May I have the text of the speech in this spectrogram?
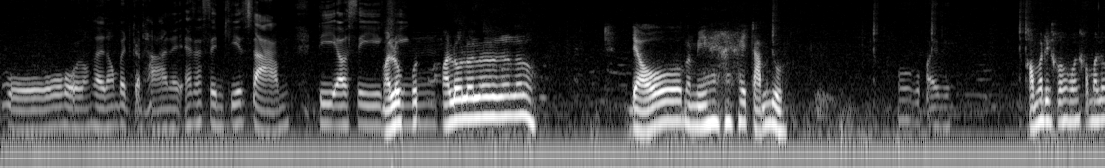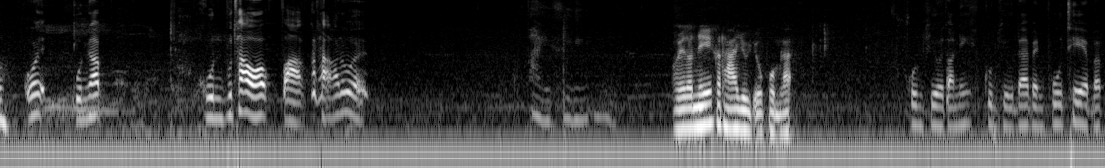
โอ้ต้องใส่ต้องเป็นกระทาใน Assassin's Creed 3 DLC มาลุกมาลุกเร็วเดี๋ยวมันมีให้ให้ให้จำอยู่ โอ้ก็ไปสิเขามาดิเขามาเขามาลุกโอ้ย คุณครับ คุณผู้เฒ่าครับฝากกระทาด้วย ไปสิ โอเคตอนนี้คาถาอยู่อยู่ผมละคุณคิวตอนนี้คุณคิวได้เป็นผู้เทพแบบ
